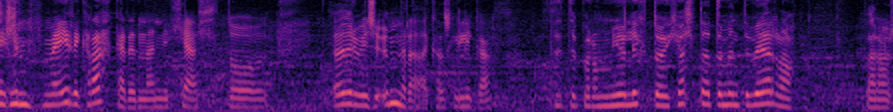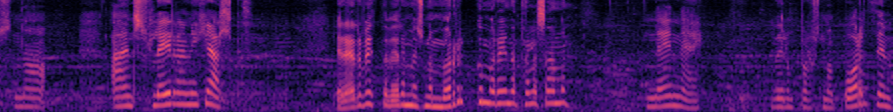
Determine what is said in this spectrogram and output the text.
miklu meiri krakkar en ég held og öðruvísi umræða kannski líka. Þetta er bara mjög líkt og ég held að þetta myndi vera, bara svona aðeins fleira en ég held. Er erfitt að vera með svona mörgum að reyna að tala saman? Nei, nei. Við erum bara svona borðum,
